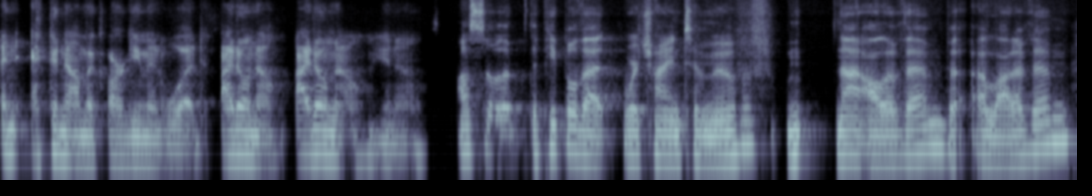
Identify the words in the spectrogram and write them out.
an economic argument would. I don't know. I don't know you know? Also the people that we're trying to move not all of them but a lot of them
